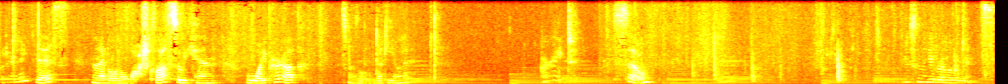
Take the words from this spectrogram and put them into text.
put her like this. And I have a little washcloth so we can wipe her up. This one has a little ducky on it. Alright, so I'm just gonna give her a little rinse.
